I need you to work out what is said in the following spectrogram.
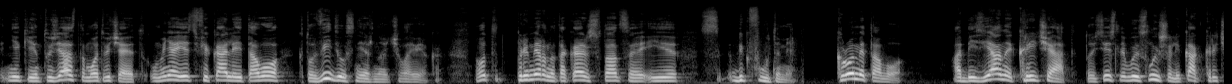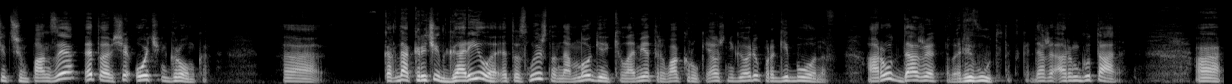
некий энтузиаст ему отвечает, у меня есть фекалии того, кто видел снежного человека. Вот примерно такая же ситуация и с бигфутами. Кроме того, обезьяны кричат. То есть если вы слышали, как кричит шимпанзе, это вообще очень громко. А, когда кричит горилла, это слышно на многие километры вокруг. Я уж не говорю про гибонов. Орут даже, ревут, так сказать, даже орангутаны. А,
